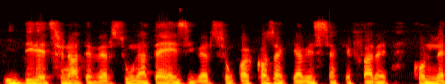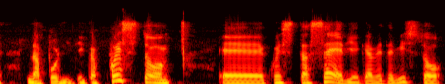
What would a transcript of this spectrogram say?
direzionate verso una tesi, verso qualcosa che avesse a che fare con la politica. Questo, eh, questa serie che avete visto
